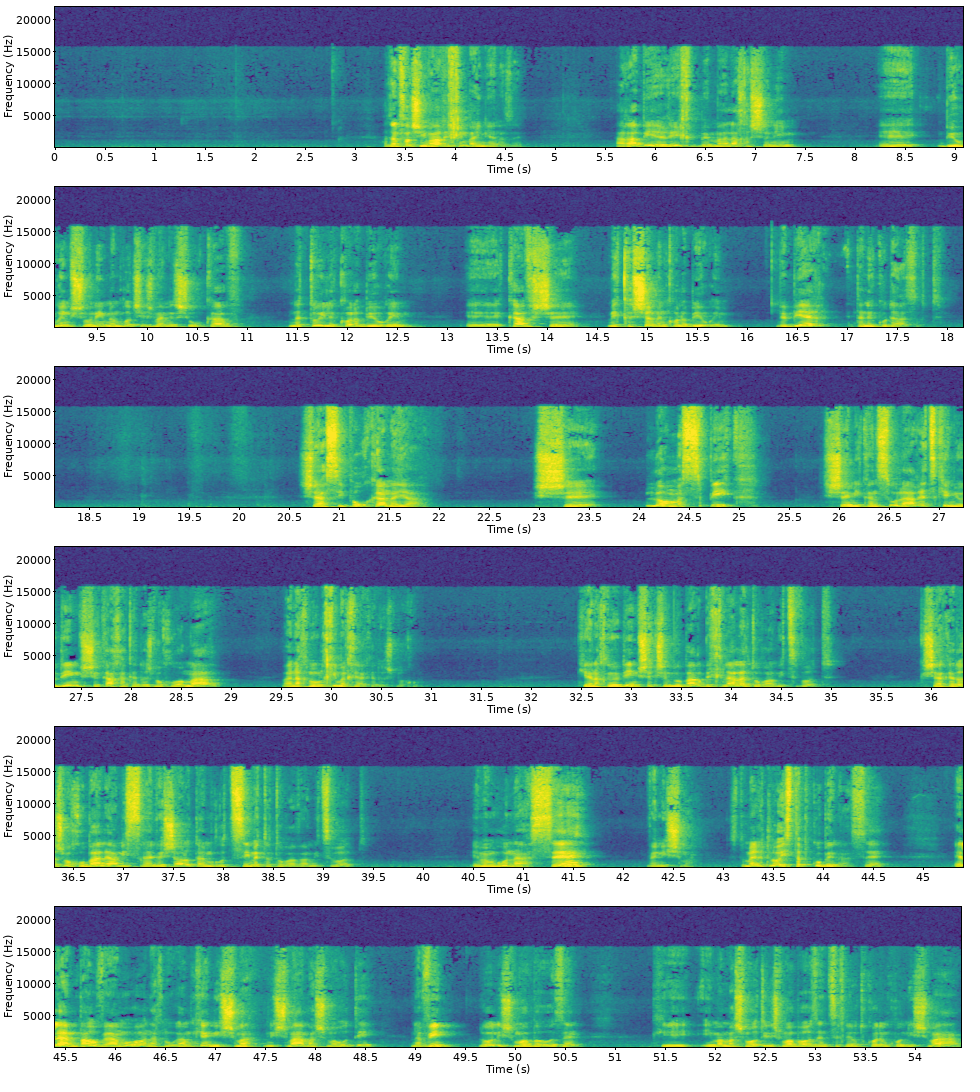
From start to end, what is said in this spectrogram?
אז המפרשים מעריכים בעניין הזה. הרבי העריך במהלך השנים אה, ביאורים שונים, למרות שיש בהם איזשהו קו נטוי לכל הביאורים, אה, קו שמקשר בין כל הביאורים, וביאר את הנקודה הזאת. שהסיפור כאן היה שלא מספיק שהם ייכנסו לארץ כי הם יודעים שככה הקדוש ברוך הוא אמר ואנחנו הולכים אחרי הקדוש ברוך הוא. כי אנחנו יודעים שכשמדובר בכלל על תורה ומצוות, כשהקדוש ברוך הוא בא לעם ישראל ושאל אותם אם רוצים את התורה והמצוות, הם אמרו נעשה ונשמע. זאת אומרת, לא הסתפקו בנעשה, אלא הם באו ואמרו, אנחנו גם כן נשמע. נשמע המשמעות היא, נבין, לא לשמוע באוזן, כי אם המשמעות היא לשמוע באוזן, צריך להיות קודם כל נשמע,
